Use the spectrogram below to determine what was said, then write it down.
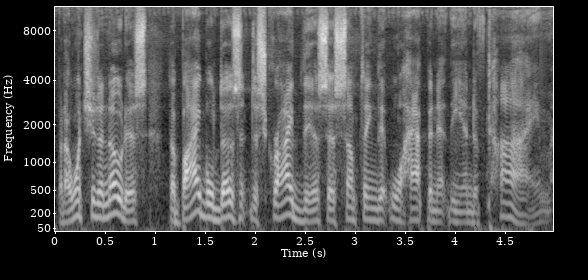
But I want you to notice the Bible doesn't describe this as something that will happen at the end of time.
